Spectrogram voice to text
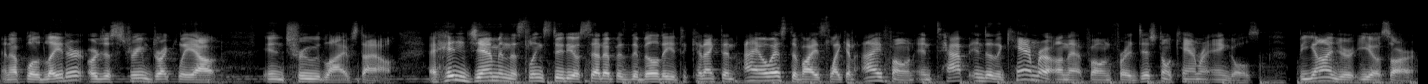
and upload later or just stream directly out in true live style. A hidden gem in the Sling Studio setup is the ability to connect an iOS device like an iPhone and tap into the camera on that phone for additional camera angles beyond your EOS R.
